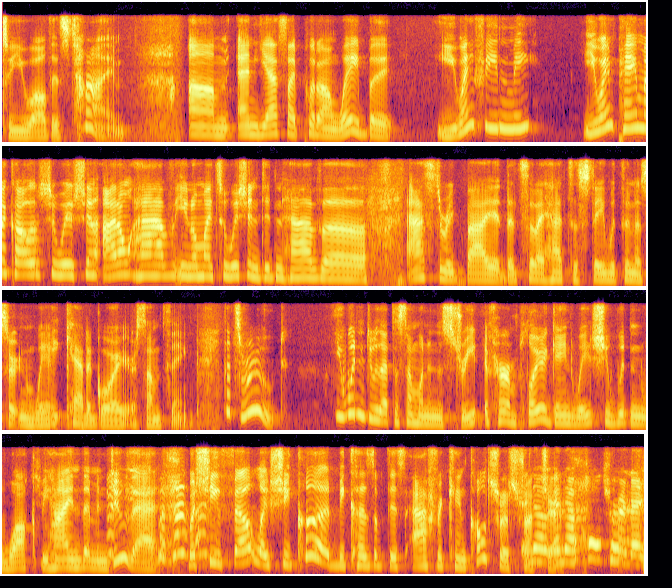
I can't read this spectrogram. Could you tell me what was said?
to you all this time. Um, and yes, I put on weight, but you ain't feeding me you ain't paying my college tuition. I don't have, you know, my tuition didn't have a asterisk by it that said I had to stay within a certain weight category or something. That's rude. You wouldn't do that to someone in the street. If her employer gained weight, she wouldn't walk behind them and do that. but she felt like she could because of this African cultural structure. And, that culture, and that,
